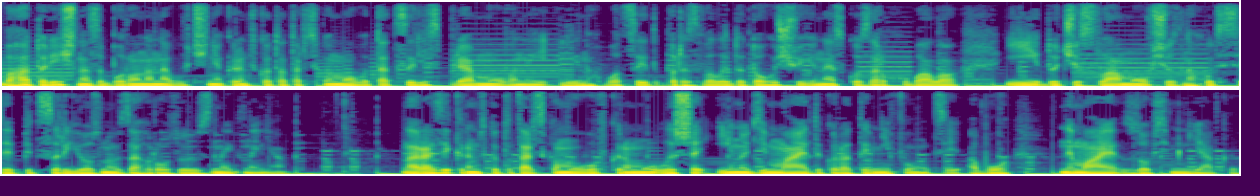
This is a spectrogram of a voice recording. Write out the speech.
Багаторічна заборона на вивчення кримсько-татарської мови та цілеспрямований лінгвоцид призвели до того, що ЮНЕСКО зарахувало її до числа мов, що знаходяться під серйозною загрозою зникнення. Наразі кримсько-татарська мова в Криму лише іноді має декоративні функції або не має зовсім ніяких.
